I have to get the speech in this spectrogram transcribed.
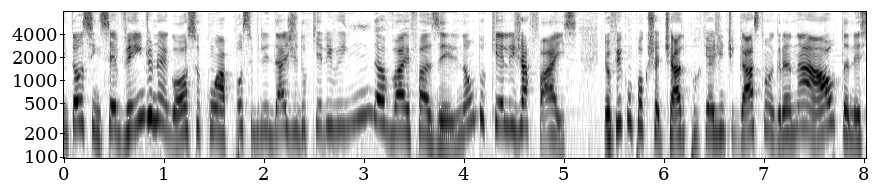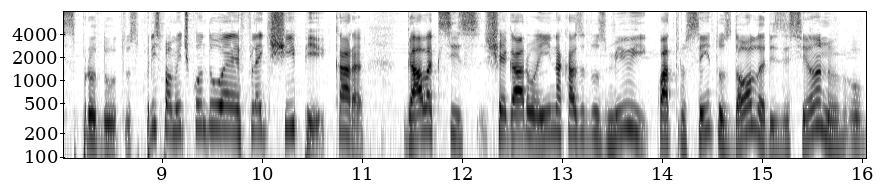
Então, assim, você vende o negócio com a possibilidade do que ele ainda vai fazer fazer, não do que ele já faz. Eu fico um pouco chateado porque a gente gasta uma grana alta nesses produtos, principalmente quando é flagship. Cara, Galaxies chegaram aí na casa dos 1.400 dólares esse ano.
